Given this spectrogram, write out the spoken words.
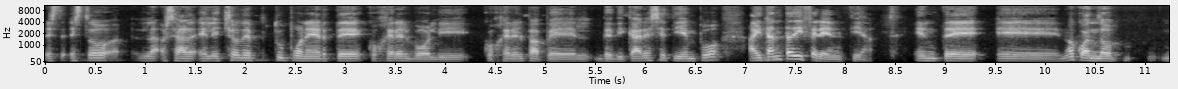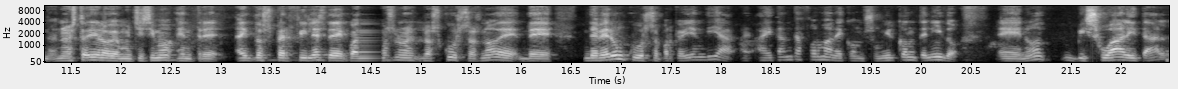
esto, o sea, el hecho de tú ponerte, coger el boli, coger el papel, dedicar ese tiempo, hay tanta diferencia entre, eh, ¿no? Cuando, no, esto yo lo veo muchísimo, entre, hay dos perfiles de cuando los cursos, ¿no? De, de, de, ver un curso, porque hoy en día hay, tanta forma de consumir contenido, eh, ¿no? Visual y tal,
